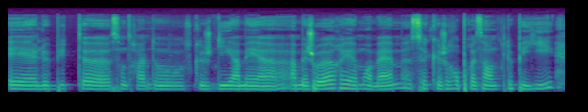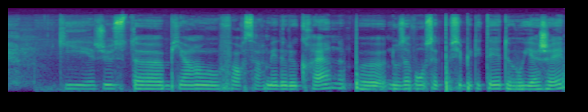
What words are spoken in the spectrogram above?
Et le but euh, central de ce que je dis à mes, à mes joueurs et à moi-même, c'est que je représente le pays qui est juste bien aux forces armées de l'Ukraine. Nous avons cette possibilité de voyager.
